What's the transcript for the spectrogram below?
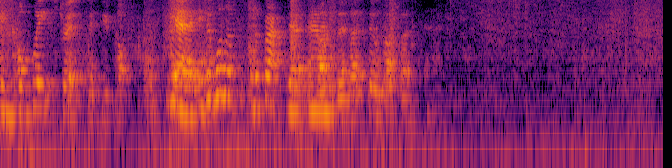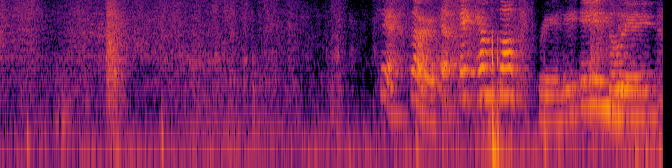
In complete strips if you've got. Yeah, if it wasn't for the fact that um, That's it, let's do that bit. So yeah, so it comes off really easily.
